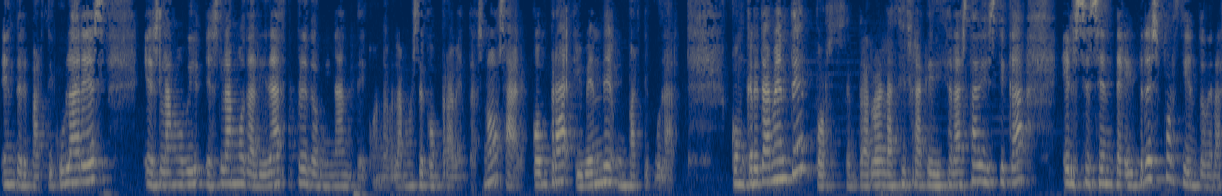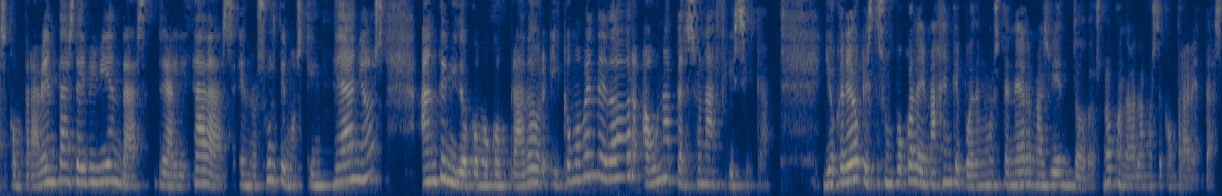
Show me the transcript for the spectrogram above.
entre particulares es la, es la modalidad predominante cuando hablamos de compraventa. ¿no? O sea, compra y vende un particular. Concretamente, por centrarlo en la cifra que dice la estadística, el 63% de las compraventas de viviendas realizadas en los últimos 15 años han tenido como comprador y como vendedor a una persona física. Yo creo que esta es un poco la imagen que podemos tener más bien todos, ¿no? Cuando hablamos de compraventas.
